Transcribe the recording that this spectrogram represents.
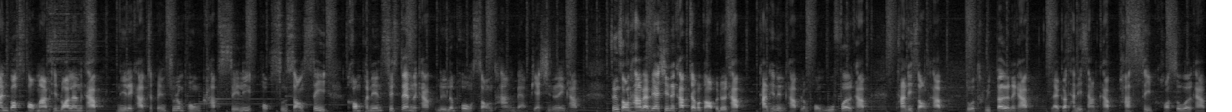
อันบ็อกซ์ออกมาเป็นที่ร้อยแล้วนะครับนี่เลยครับ จะเป็นชุดลำโพงครับซีรีส์ 602C Component System นะครับหรือลำโพง 2 ทางแบบแยกชิ้นนั่นเองครับซึ่ง 2 ทางแบบแยกชิ้นนะครับจะประกอบไปด้วยครับทางที่ 1 ครับลำโพง woofer ครับทางที่ 2 ครับตัว Twitter นะครับ และก็ทางที่ 3 ครับ Passive crossover ครับ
